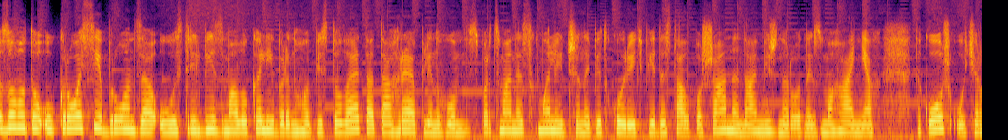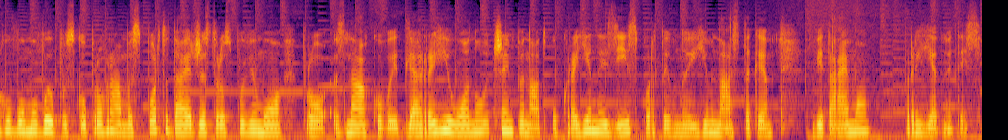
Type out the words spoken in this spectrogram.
Золото у кросі, бронза у стрільбі з малокаліберного пістолета та греплінгу. Спортсмени з Хмельниччини підкорюють п'єдестал пошани на міжнародних змаганнях. Також у черговому випуску програми Спорт Дайджест розповімо про знаковий для регіону чемпіонат України зі спортивної гімнастики. Вітаємо! Приєднуйтесь!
